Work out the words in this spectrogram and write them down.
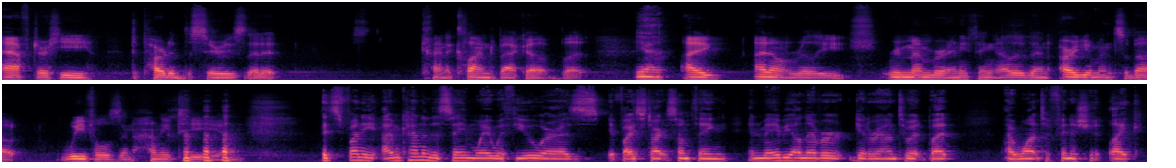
after he departed the series that it kind of climbed back up, but Yeah. I I don't really remember anything other than arguments about weevils and honey tea and It's funny. I'm kind of the same way with you. Whereas if I start something and maybe I'll never get around to it, but I want to finish it. Like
